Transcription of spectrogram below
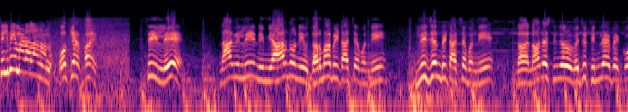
ಫಿಲ್ಮಿಂಗ್ ಮಾಡಲ್ಲ ನಾನು. ಓಕೆ ಫೈನ್ ಸಿ ಇಲ್ಲಿ ನಾವಿಲ್ಲಿ ನಿಮ್ ಯಾರನ್ನು ನೀವು ಧರ್ಮ ಬಿಟ್ಟು ಆಚೆ ಬನ್ನಿ ರಿಲಿಜನ್ ಬಿಟ್ಟು ಆಚೆ ಬನ್ನಿ ನಾನ್ ವೆಜ್ ತಿಂದಿರೋ ವೆಜ್ ತಿನ್ಲೇಬೇಕು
